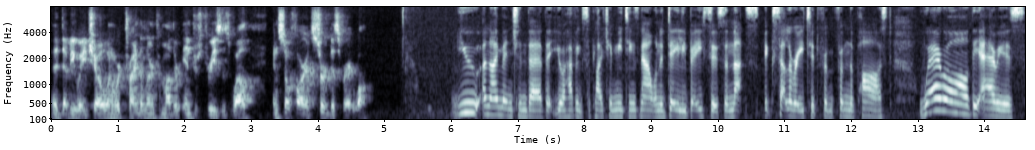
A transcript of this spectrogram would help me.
the WHO, and we're trying to learn from other industries as well. And so far, it's served us very well. You and I mentioned there that you're having supply chain meetings now on a daily basis, and that's accelerated from, from the past. Where are the areas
